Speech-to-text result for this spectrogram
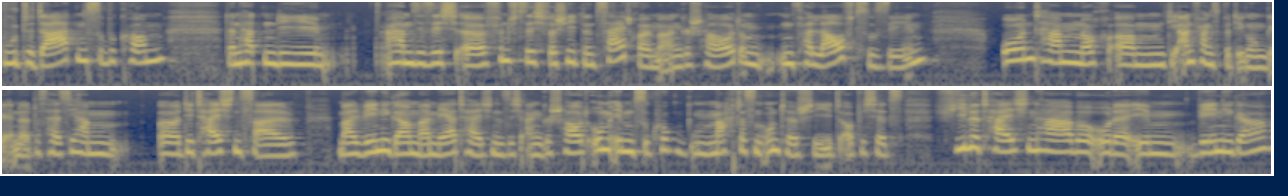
gute Daten zu bekommen. Dann hatten die, haben sie sich äh, 50 verschiedene Zeiträume angeschaut, um einen Verlauf zu sehen und haben noch ähm, die Anfangsbedingungen geändert. Das heißt, sie haben äh, die Teilchenzahl mal weniger, mal mehr Teilchen sich angeschaut, um eben zu gucken, macht das einen Unterschied, ob ich jetzt viele Teilchen habe oder eben weniger.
